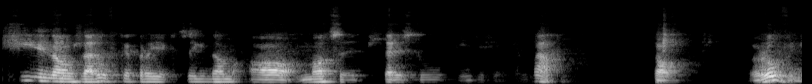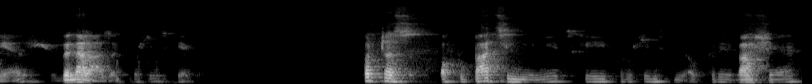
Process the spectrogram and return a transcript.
silną żarówkę projekcyjną o mocy 450 W. To również wynalazek Pruszyńskiego. Podczas okupacji niemieckiej Pruszyński okrywa się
